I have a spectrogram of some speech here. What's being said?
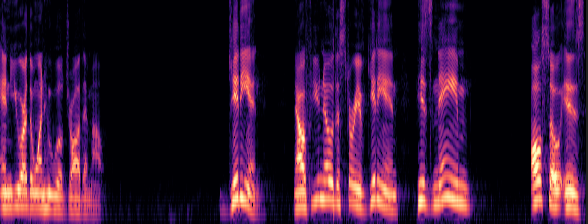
and you are the one who will draw them out. Gideon. Now if you know the story of Gideon, his name also is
